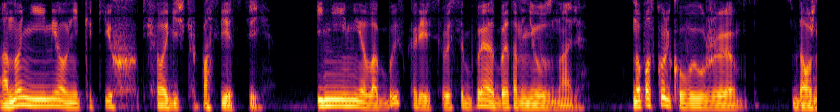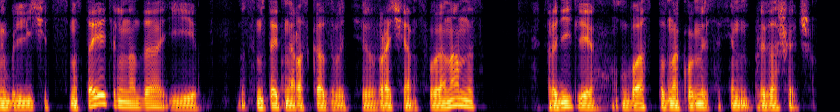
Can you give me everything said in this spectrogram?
оно не имело никаких психологических последствий. И не имело бы, скорее всего, если бы вы об этом не узнали. Но поскольку вы уже должны были лечиться самостоятельно, да, и самостоятельно рассказывать врачам свой анамнез, родители вас познакомили со всем произошедшим.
